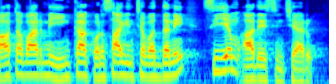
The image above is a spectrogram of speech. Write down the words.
పాత వారిని ఇంకా కొనసాగించవద్దని సీఎం ఆదేశించారు.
